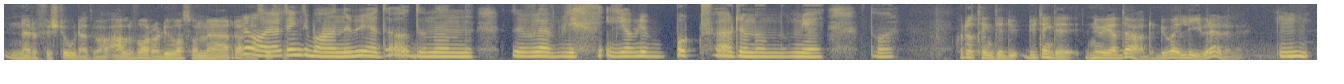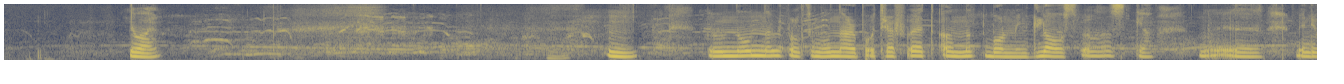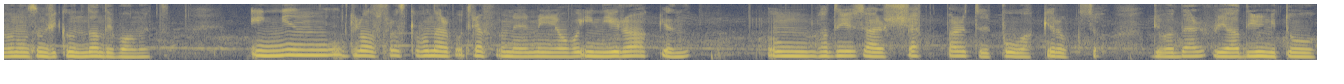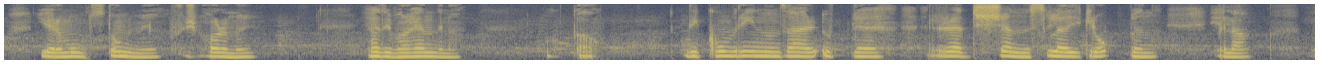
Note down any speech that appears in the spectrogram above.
när du förstod att det var allvar och du var så nära? ja nazismen? jag tänkte bara nu är jag död men jag blev, jag blev bortförd någon mer då. Och då tänkte du, du tänkte nu är jag död? Du var livrädd eller? Mm. Det var jag. Mm. Det var någon i alla fall som var nära på att träffa ett annat barn med en glasflaska. Eh, Men det var någon som fick undan det barnet. Ingen glasflaska var nära på att träffa mig men jag var inne i röken. Hon hade ju så här käppar typ på åker också. Det var därför jag hade ju inget att göra motstånd med, försvara mig. Jag hade bara händerna. Och ja, det kommer in en så här upprädd känsla i kroppen. Hela.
